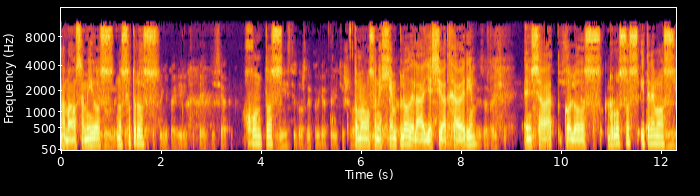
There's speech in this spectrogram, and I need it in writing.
Amados amigos, nosotros juntos tomamos un ejemplo de la Yeshivat Haverim en Shabbat con los rusos y tenemos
